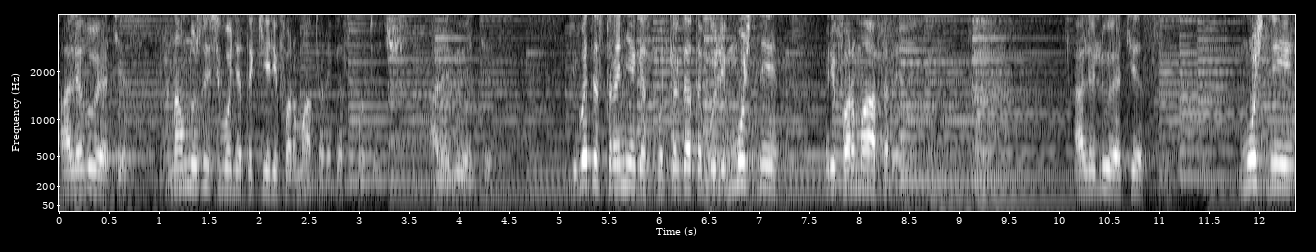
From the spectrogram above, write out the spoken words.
Аллилуйя, Отец. Нам нужны сегодня такие реформаторы, Господь Отче. Аллилуйя, Отец. И в этой стране, Господь, когда-то были мощные реформаторы. Аллилуйя, Отец. Мощные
